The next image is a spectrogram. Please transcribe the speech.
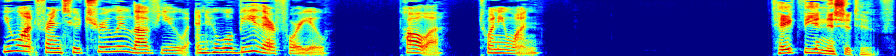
You want friends who truly love you and who will be there for you. Paula, 21. Take the initiative.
